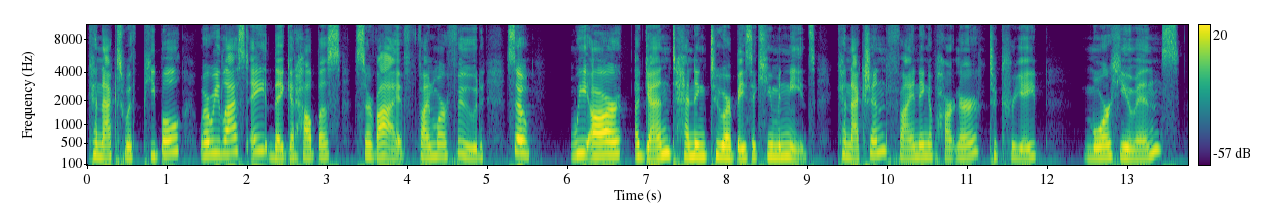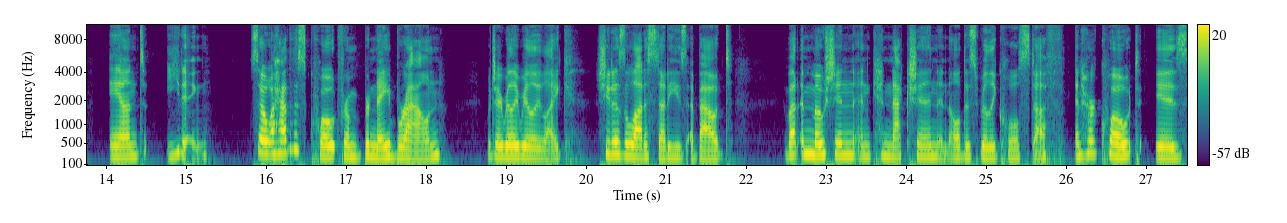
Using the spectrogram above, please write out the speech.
connect with people where we last ate, they could help us survive, find more food. So, we are, again, tending to our basic human needs connection, finding a partner to create more humans, and eating. So I have this quote from Brene Brown, which I really, really like. She does a lot of studies about about emotion and connection and all this really cool stuff. And her quote is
